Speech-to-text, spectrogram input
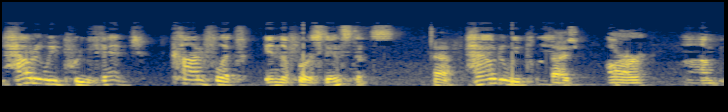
How do we prevent conflict in the first instance? Ah. How do we plan nice. our um,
